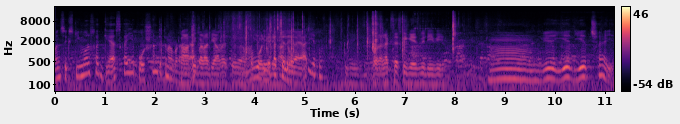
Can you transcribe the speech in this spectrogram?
160 में और उसका गैस का ये पोर्शन कितना बड़ा काफ़ी? बड़ा दिया हुआ है इसमें हाँ, ये चलेगा यार ये तो। जी और अलग से इसकी गैस भी दी हुई है। हम्म, ये ये ये अच्छा है ये।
